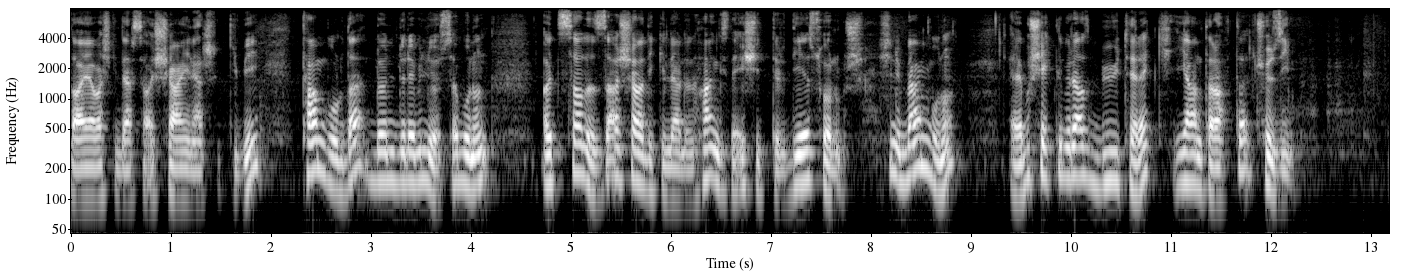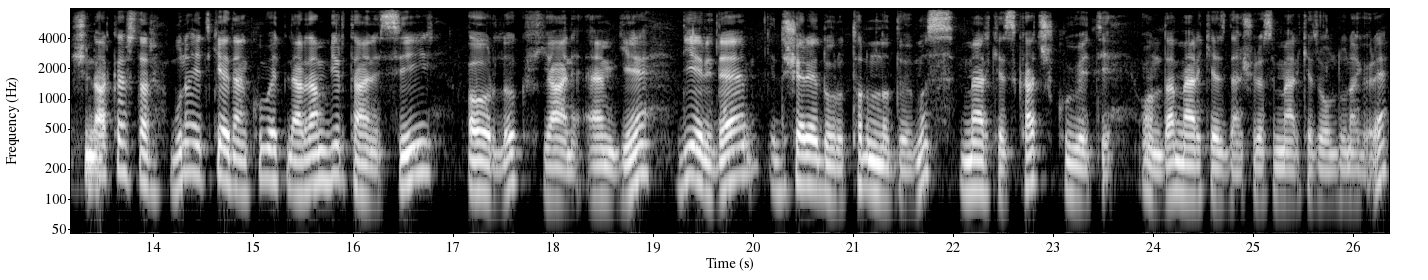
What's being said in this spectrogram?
daha yavaş giderse aşağı iner gibi. Tam burada döndürebiliyorsa bunun açısal hızı aşağıdakilerden hangisine eşittir diye sormuş. Şimdi ben bunu e, bu şekli biraz büyüterek yan tarafta çözeyim. Şimdi arkadaşlar buna etki eden kuvvetlerden bir tanesi ağırlık yani mg. Diğeri de dışarıya doğru tanımladığımız merkez kaç kuvveti. Onda merkezden şurası merkez olduğuna göre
